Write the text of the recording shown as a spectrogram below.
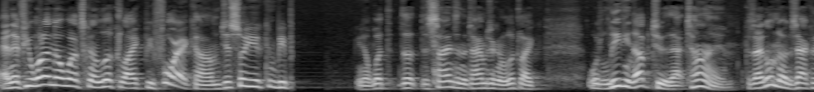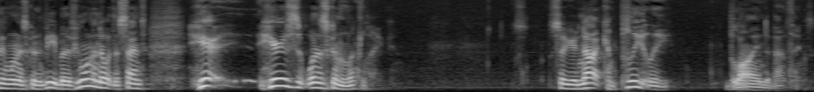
And if you want to know what it's going to look like before I come, just so you can be, you know, what the, the signs and the times are going to look like well, leading up to that time, because I don't know exactly when it's going to be, but if you want to know what the signs, here, here's what it's going to look like. So you're not completely blind about things.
